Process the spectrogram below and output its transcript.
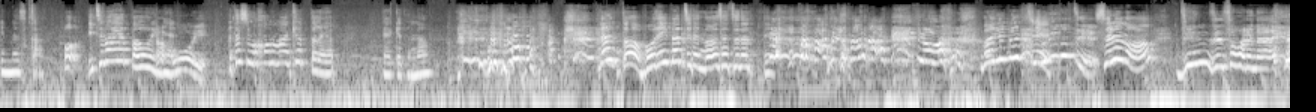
い、い、ますか？お一番やっぱ多いあね多い。私もほんまはキャットがややけどななんとボディタッチで脳殺だって。やばい。ボディタッチ。するの？全然触れない。触れ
